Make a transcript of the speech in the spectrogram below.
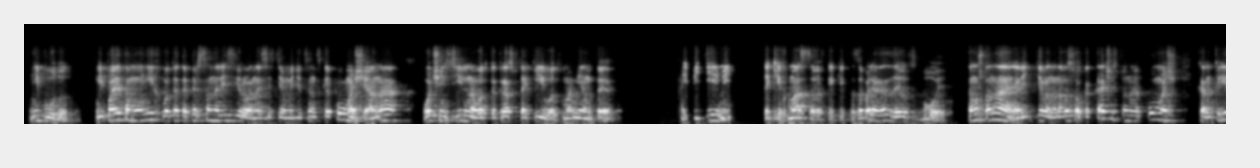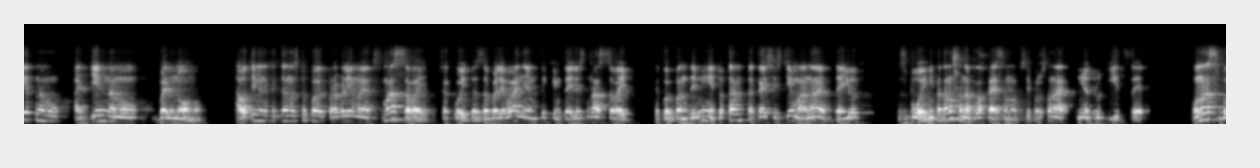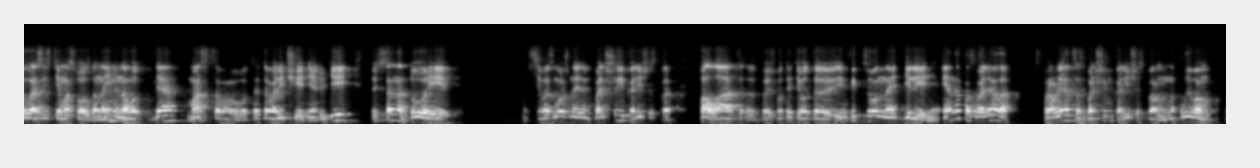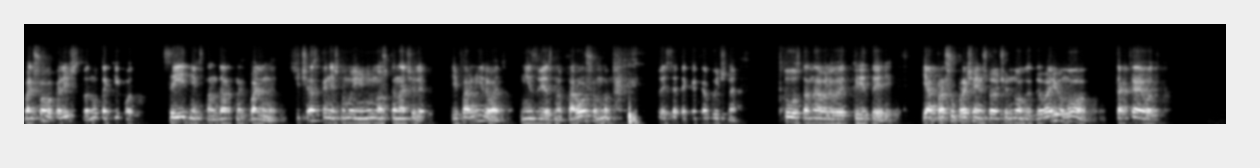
не будут. И поэтому у них вот эта персонализированная система медицинской помощи, она очень сильно вот как раз в такие вот моменты эпидемий, таких массовых каких-то заболеваний, она дает сбой. Потому что она ориентирована на высококачественную помощь конкретному отдельному больному. А вот именно когда наступают проблемы с массовой какой-то заболеванием каким-то или с массовой такой пандемией, то там такая система, она дает сбой. Не потому что она плохая сама по себе, просто она, у нее другие цели. У нас была система создана именно вот для массового вот этого лечения людей, то есть санатории, всевозможные большие количества палат, э, то есть вот эти вот э, инфекционные отделения. И она позволяла справляться с большим количеством, наплывом большого количества, ну, таких вот средних стандартных больных. Сейчас, конечно, мы ее немножко начали деформировать, неизвестно в хорошем, но, то есть это как обычно, кто устанавливает критерии. Я прошу прощения, что очень много говорю, но такая вот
